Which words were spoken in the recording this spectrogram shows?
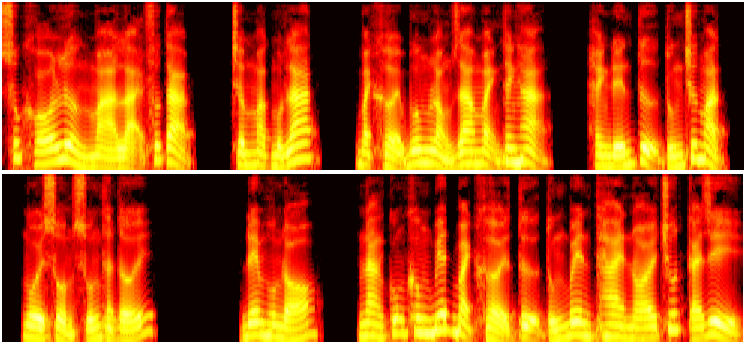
Xúc khó lường mà lại phức tạp, trầm mặc một lát, bạch khởi buông lỏng ra mạnh thanh hạ, hành đến tự túng trước mặt, ngồi xổm xuống thân tới. Đêm hôm đó, nàng cũng không biết bạch khởi tự túng bên thai nói chút cái gì,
